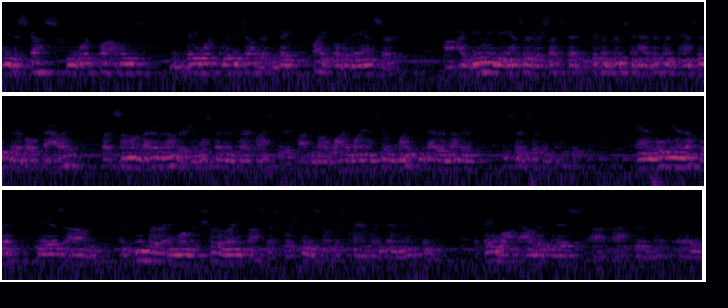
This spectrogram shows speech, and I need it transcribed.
We discuss, we work problems, they work with each other, they fight over the answer. Uh, ideally, the answers are such that different groups can have different answers that are both valid, but some are better than others, and we'll spend an entire class period talking about why one answer might be better than another in certain circumstances. And what we end up with is um, a deeper and more mature learning process where students don't just cram for examinations, they walk out of this uh, classroom with a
